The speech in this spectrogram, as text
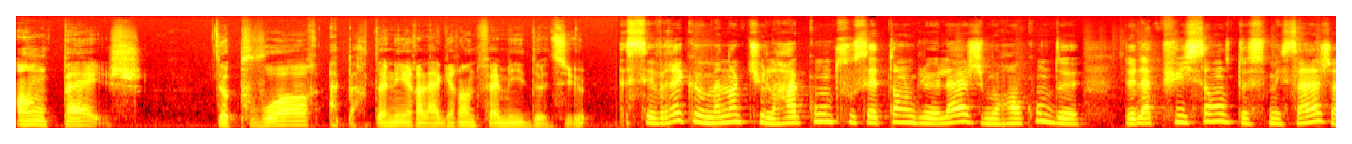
empêche de pouvoir appartenir à la grande famille de Dieu. C'est vrai que maintenant que tu le racontes sous cet angle-là, je me rends compte de, de la puissance de ce message.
